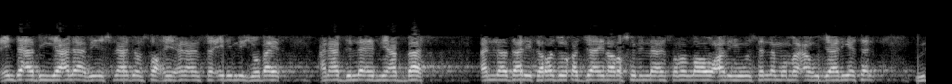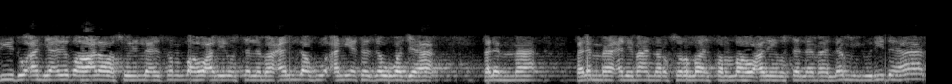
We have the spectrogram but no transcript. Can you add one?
عند أبي يعلى بإسناد صحيح عن سعيد بن جبير عن عبد الله بن عباس أن ذلك الرجل قد جاء إلى رسول الله صلى الله عليه وسلم ومعه جارية يريد أن يعرضها على رسول الله صلى الله عليه وسلم عله أن يتزوجها. فلما فلما علم أن رسول الله صلى الله عليه وسلم لم يردها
